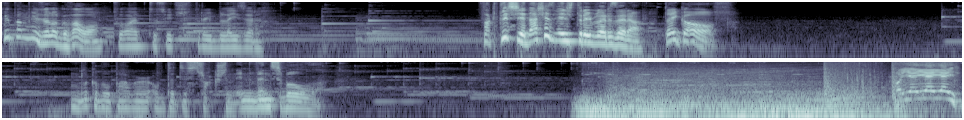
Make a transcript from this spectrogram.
Chyba mnie zalogowało. Swipe to switch Trailblazer. Faktycznie da się zmienić Trailblazera. Take off. Unblockable power of the destruction. Invincible. Ojejejej!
